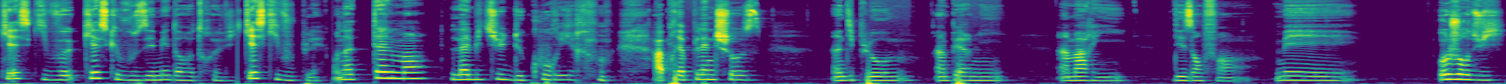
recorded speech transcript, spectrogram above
Qu'est-ce qui veut qu'est-ce que vous aimez dans votre vie? Qu'est-ce qui vous plaît? On a tellement l'habitude de courir après plein de choses. Un diplôme, un permis, un mari, des enfants. Mais aujourd'hui,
